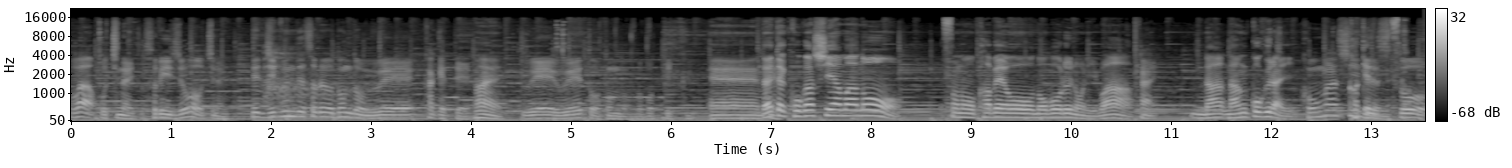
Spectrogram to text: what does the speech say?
は落ちないとそれ以上は落ちないと。で自分でそれをどんどん上かけて、はい、上上とどんどん登っていく、えー、だいたい小菓子山のその壁を登るのには、はい。な何個ぐらいかけるんですか？と、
